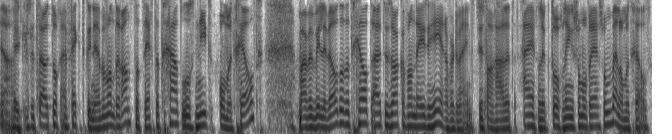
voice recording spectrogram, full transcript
Ja, dus het zou toch effect kunnen hebben. Want de Randstad zegt, het gaat ons niet om het geld. Maar we willen wel dat het geld uit de zakken van deze heren verdwijnt. Dus dan gaat het eigenlijk toch linksom of rechtsom wel om het geld.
